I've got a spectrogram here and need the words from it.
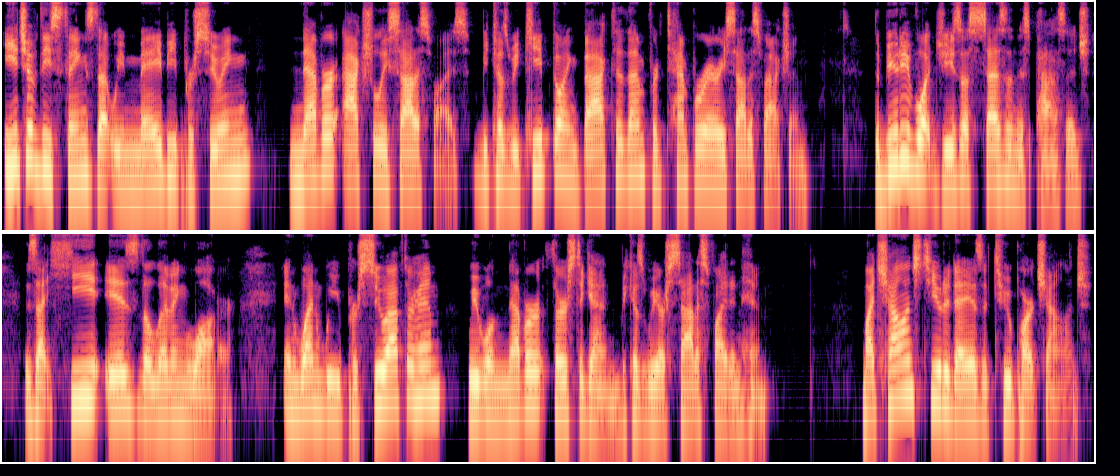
Each of these things that we may be pursuing never actually satisfies because we keep going back to them for temporary satisfaction. The beauty of what Jesus says in this passage is that he is the living water. And when we pursue after him, we will never thirst again because we are satisfied in Him. My challenge to you today is a two part challenge.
